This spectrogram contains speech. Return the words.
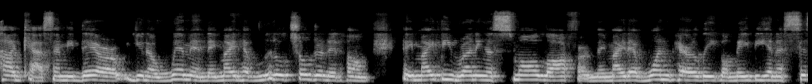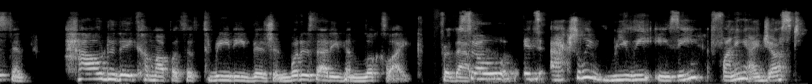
podcast. I mean, they are, you know, women. They might have little children at home. They might be running a small law firm. They might have one paralegal, maybe an assistant. How do they come up with a 3D vision? What does that even look like for that? So it's actually really easy. Funny, I just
